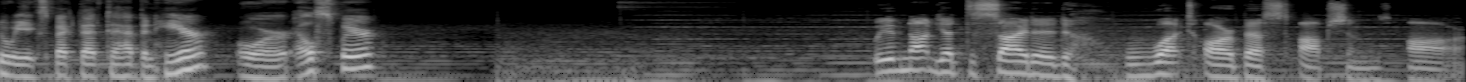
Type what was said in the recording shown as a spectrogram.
Do we expect that to happen here or elsewhere? We have not yet decided what our best options are.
